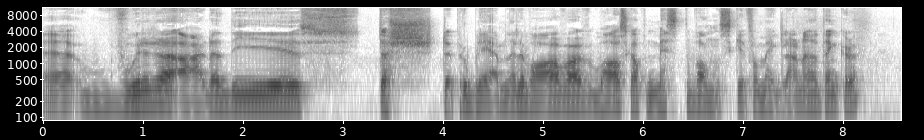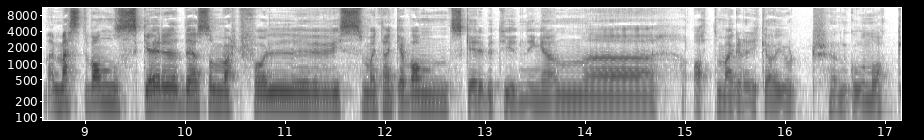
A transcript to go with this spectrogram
hvor er det de største problemene, eller hva, hva har skapt mest vansker for meglerne, tenker du? Mest vansker, det som i hvert fall, hvis man tenker vansker i betydningen eh, at megler ikke har gjort en god nok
